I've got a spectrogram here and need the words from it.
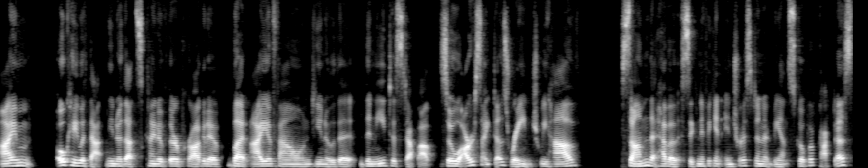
I'm okay with that. You know, that's kind of their prerogative. But I have found, you know, that the need to step up. So our site does range. We have some that have a significant interest in advanced scope of practice,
